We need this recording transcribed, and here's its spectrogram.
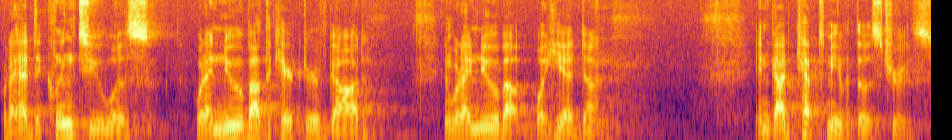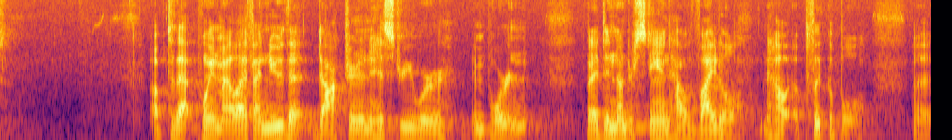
what I had to cling to was what I knew about the character of God and what I knew about what he had done. And God kept me with those truths. Up to that point in my life, I knew that doctrine and history were important, but I didn't understand how vital and how applicable uh,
